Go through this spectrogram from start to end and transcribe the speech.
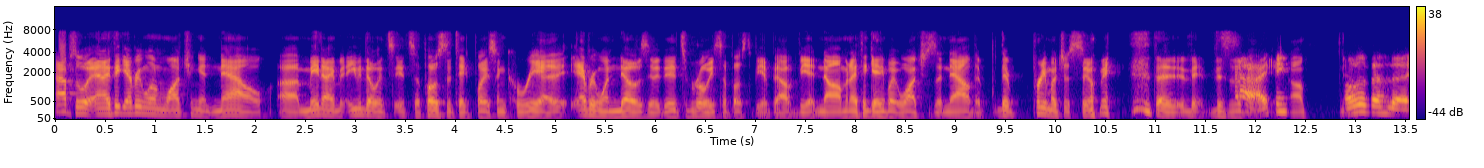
Absolutely, and I think everyone watching it now uh, may not, even though it's it's supposed to take place in Korea, everyone knows it, it's really supposed to be about Vietnam. And I think anybody watches it now, they're they're pretty much assuming that, this is Yeah, about I think Vietnam. other than the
